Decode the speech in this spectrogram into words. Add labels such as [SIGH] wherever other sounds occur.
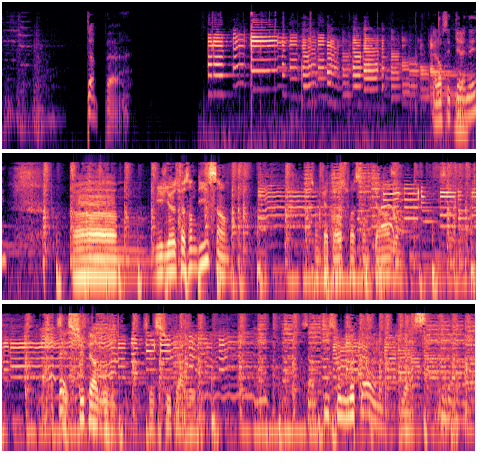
Top. Alors c'est de quelle année? Euh, milieu 70 74, 75. C'est super groovy. C'est super groovy. C'est un petit son de Motown. Yes. [LAUGHS]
